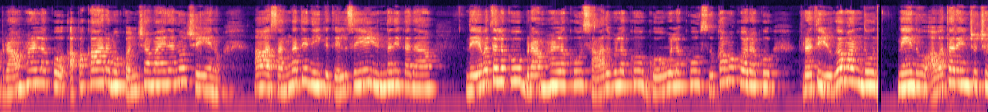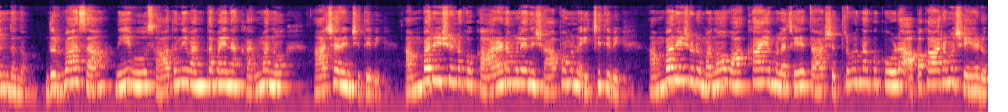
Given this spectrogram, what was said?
బ్రాహ్మణులకు అపకారము కొంచెమైనను చేయను. ఆ సంగతి నీకు తెలిసేయున్నది కదా. దేవతలకు బ్రాహ్మణులకు సాధువులకు గోవులకు సుఖము కొరకు ప్రతి యుగమందు నేను అవతరించుచుందును. దుర్వాస నీవు సాధునివంతమైన కర్మను ఆచరించితివి. అంబరీషునకు కారణము లేని శాపమును ఇచ్చితివి. అంబరీషుడు మనోవాకాయముల చేత శత్రువునకు కూడా అపకారము చేయడు.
